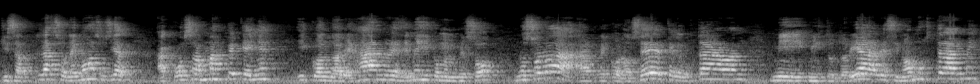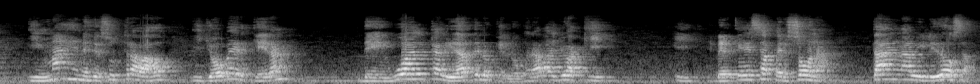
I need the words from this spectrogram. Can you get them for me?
Quizás la solemos asociar a cosas más pequeñas y cuando Alejandra desde México me empezó no solo a, reconocer que le gustaban mis tutoriales, sino a mostrarme imágenes de sus trabajos y yo ver que eran de igual calidad de lo que lograba yo aquí y ver que esa persona tan habilidosa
